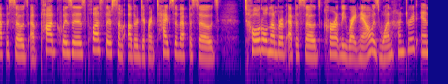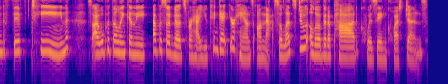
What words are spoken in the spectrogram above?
episodes of pod quizzes, plus there's some other different types of episodes. Total number of episodes currently right now is 115. So I will put the link in the episode notes for how you can get your hands on that. So let's do a little bit of pod quizzing questions.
